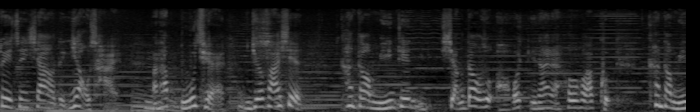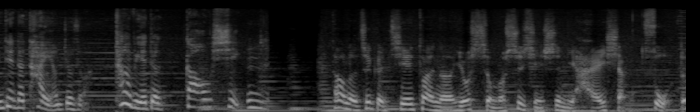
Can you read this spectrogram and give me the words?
对症下药的药材，把它补起来，你就发现，看到明天你想到说啊，我给他来喝花苦，看到明天的太阳就什么特别的高兴。嗯，到了这个阶段呢，有什么事情是你还想做的？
